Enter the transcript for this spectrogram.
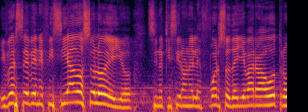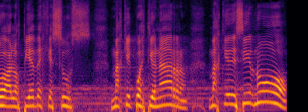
y verse beneficiados solo ellos, sino que hicieron el esfuerzo de llevar a otro a los pies de Jesús más que cuestionar, más que decir, no,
